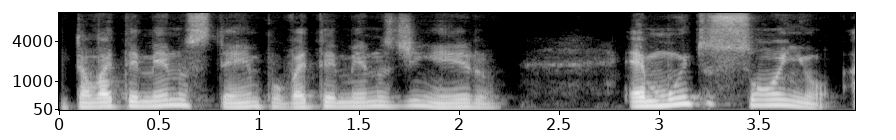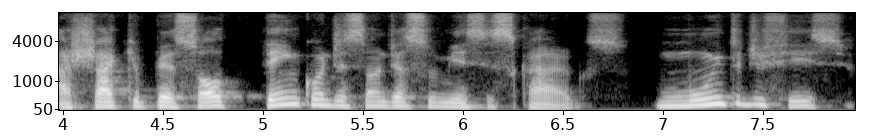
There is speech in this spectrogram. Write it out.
Então vai ter menos tempo, vai ter menos dinheiro. É muito sonho achar que o pessoal tem condição de assumir esses cargos. Muito difícil.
